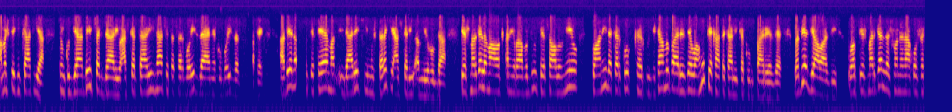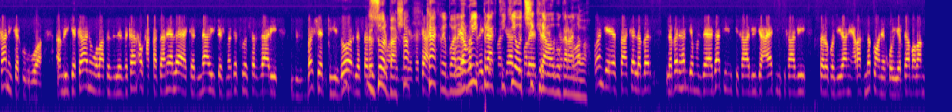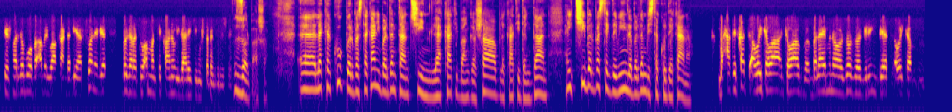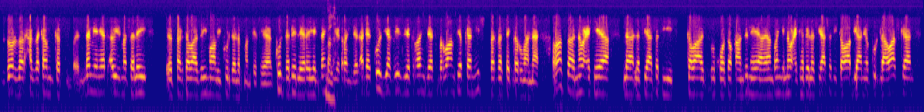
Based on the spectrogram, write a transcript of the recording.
ئەمە شتێکی کاتییە، چونکوو دیاردەی چەکداری و عەسکەرتاری ناچێتە سەر بۆ هیچ لایەنێک و بۆ هیچ دەسەڵاتێک، ئەبێ لەم مەنتیقەیە مە ئیدارەیەکی موشتەرەکی عەسکەری و ئەمنی ڕوو بدا. پێشمەرگە لە ماوەکانی ڕابردوو سێ ساڵ و نیو توانی لە کەرکووک کەرکووکییەکان بپارێزێ و هەموو پێکهاتەکانی کەرکووک بپارێزێ بە بێ جیاوازی، وەک پێشمەرگە لە شوێنە ناخۆشەکانی کەرکووک بووە، ئەمریکیەکان و وڵاتە زلێزەکان ئەو حەقەتانەیان لایە کە ناوی چەشمەکە چووە سەر زاری بەشێکی زۆر لە سەرۆکی زۆر وڵاتە باشە زلێزەکان کاک ڕێبوار بۆیە لەڕووی مەسەلەی چەشمەرگە پراکتیکیەوە چی دەبێت کراوە بۆ بگەڕێنەوە؟ بگەڕێنەوە؟ ڕەنگە ئێستاکە لەبەر لەبەر هەندێ موزایەداتی ئینتیخابی و دەعایەتی ئینتیخابی سەرۆک وەزیرانی عێراق نەتوانێت خۆی لێ بدا بەڵام پێشمەرگە بووە بە ئەمری واقع دەبێ هەرچۆنێ بێت بگەڕێتەوە ئەم مەنتیقانە و ئیدارەیەکی موشتەرەک دروست بێت. زۆر باشە لە کەرکوک بەربەستەکانی بەردەمتان چین لە کاتی بانگەشە لە کاتی دەنگدان؟ هەی چی بەربەستێک دەبینین لە بەردەم لیستە کوردەکانا. بە حەقیقەت ئەوەی کەوا کەوا بەلای منەوە زۆر زۆر گرینگ بێت ئەوەی کە زۆر زۆر حەزەکەم کە نەمێنێت ئەویش مەسەلەی پەرتەوازەی ماڵی کوردە لەم مەنتیقەیە کورد دەبێت لێرە یەک دەنگ و یەک ڕەنگ بێت ئەگەر کورد یەک ڕیز و یەک ڕەنگ بێت بڕوام پێ بکەن هیچ بەربەستێک لە ڕوومان نایەت ڕاستە نەوعێک هەیە لە لە سیاسەتی کەوا خۆتۆقاندن هەیە یان ڕەنگی نەوعێک هەبێت لە سیاسەتی کەوا بیانوێ کورد لاواز کەن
